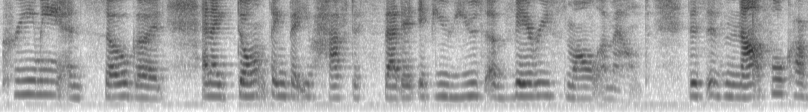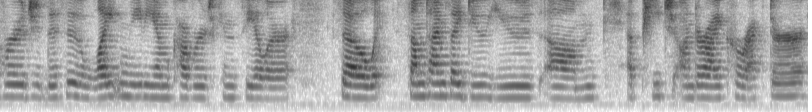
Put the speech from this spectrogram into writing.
creamy and so good and I don't think that you have to set it if you use a very small amount. This is not full coverage. This is light medium coverage concealer. So sometimes I do use um, a peach under eye corrector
